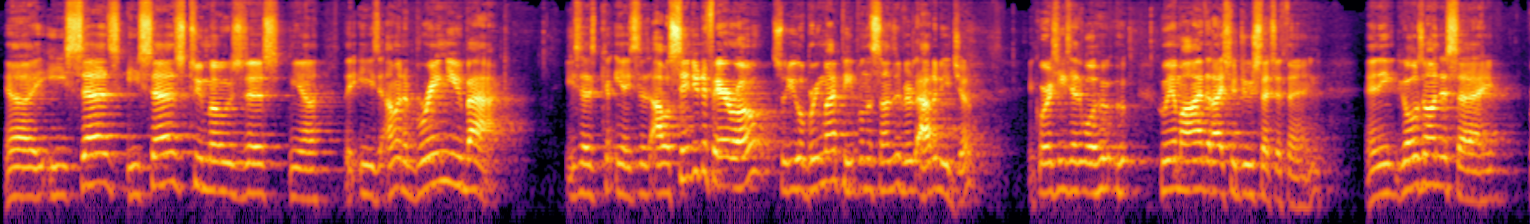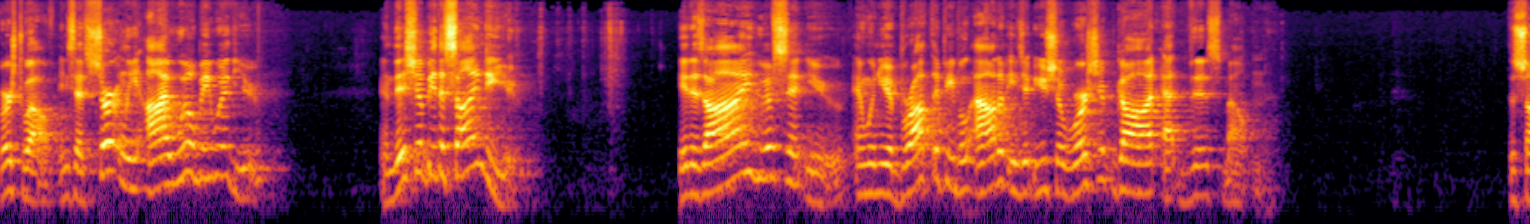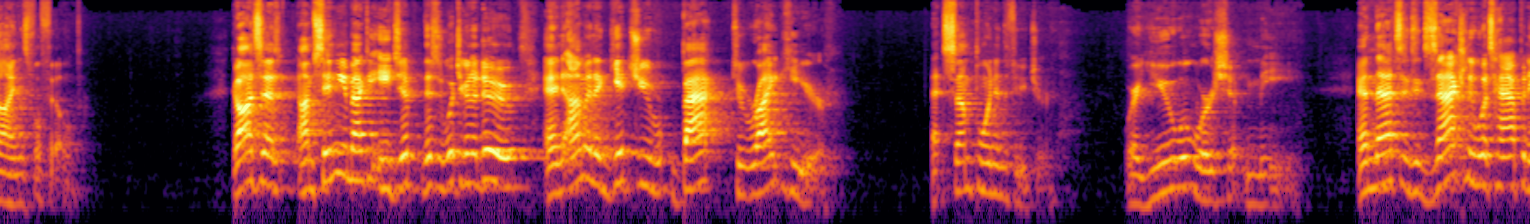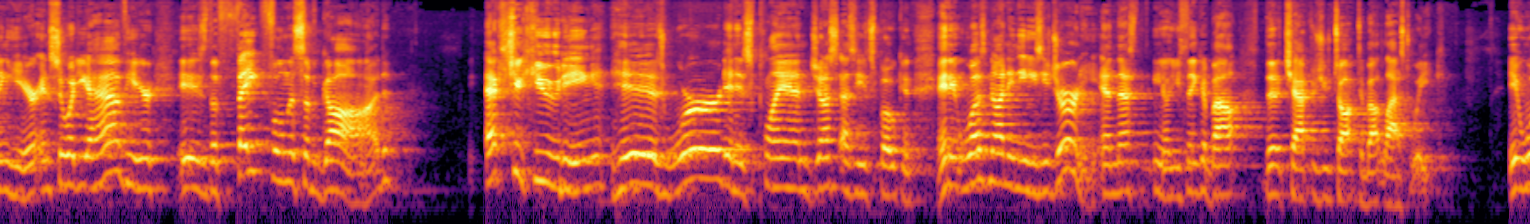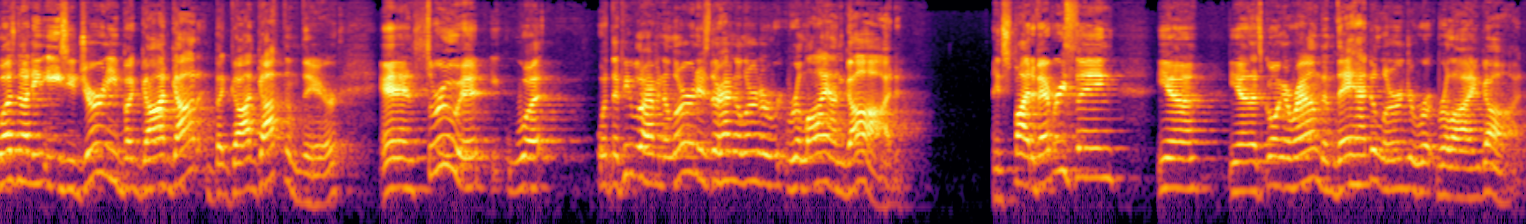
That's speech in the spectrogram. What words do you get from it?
uh, he says he says to Moses, you know, I'm going to bring you back. He says, he says, I will send you to Pharaoh, so you will bring my people and the sons of Israel out of Egypt. And of course, he said, Well, who, who, who am I that I should do such a thing? And he goes on to say, verse 12, and he said, Certainly I will be with you, and this shall be the sign to you. It is I who have sent you, and when you have brought the people out of Egypt, you shall worship God at this mountain. The sign is fulfilled. God says, I'm sending you back to Egypt. This is what you're going to do. And I'm going to get you back to right here at some point in the future where you will worship me. And that's exactly what's happening here. And so, what you have here is the faithfulness of God executing his word and his plan just as he had spoken. And it was not an easy journey. And that's, you know, you think about the chapters you talked about last week. It was not an easy journey, but God got but God got them there. And through it, what what the people are having to learn is they're having to learn to rely on God. In spite of everything, you know, you know that's going around them, they had to learn to re- rely on God.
